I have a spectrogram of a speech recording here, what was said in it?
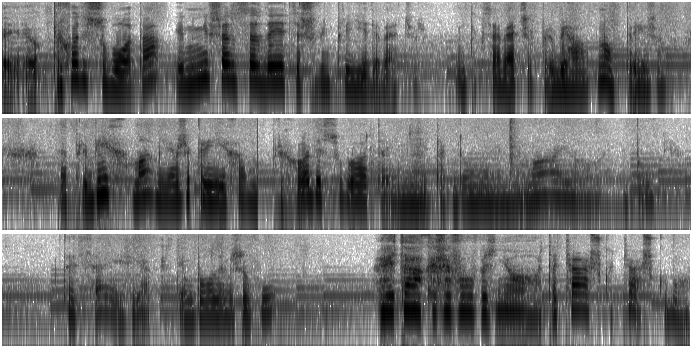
Е, е, Приходить субота, і мені все, все здається, що він приїде вечір. Він так все вечір прибігав, ну, приїжджав. Я прибіг, мам, я вже приїхав. Приходить субота, і мені так думаю, немає не буде. Та й все, і як з тим болем живу. І так живу без нього. Та тяжко, тяжко було.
